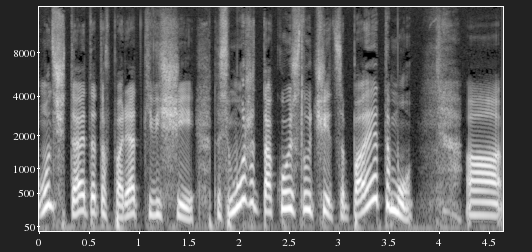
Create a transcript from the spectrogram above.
он считает это в порядке вещей. То есть может такое случиться. Поэтому а,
